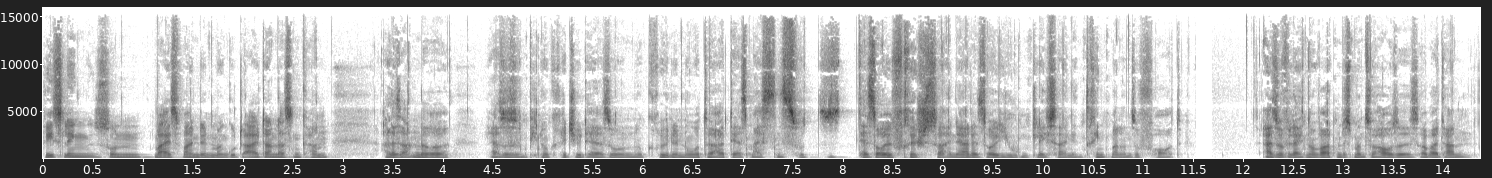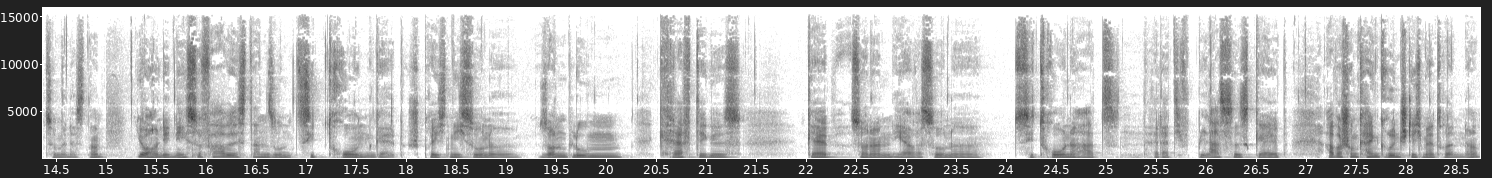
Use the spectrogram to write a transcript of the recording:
Riesling ist so ein Weißwein, den man gut altern lassen kann. Alles andere also so ein Pinot Grigio, der so eine grüne Note hat, der ist meistens so, der soll frisch sein, ja, der soll jugendlich sein, den trinkt man dann sofort. Also vielleicht noch warten, bis man zu Hause ist, aber dann zumindest, ne? Ja, und die nächste Farbe ist dann so ein Zitronengelb. Sprich nicht so eine Sonnenblumen, kräftiges Gelb, sondern eher was so eine Zitrone hat, ein relativ blasses Gelb, aber schon kein Grünstich mehr drin, ne?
